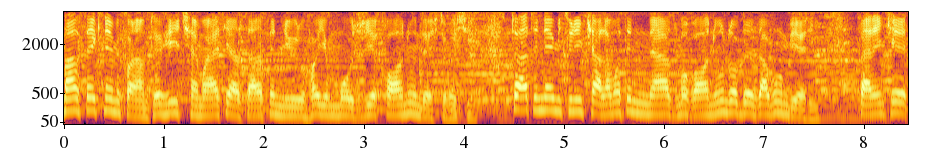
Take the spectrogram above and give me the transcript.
من فکر نمی کنم تو هیچ حمایتی از طرف نیروهای مجری قانون داشته باشی. تو حتی نمی‌تونی کلمات نظم و قانون رو به زبون بیاری. برای اینکه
